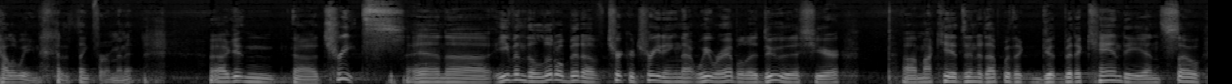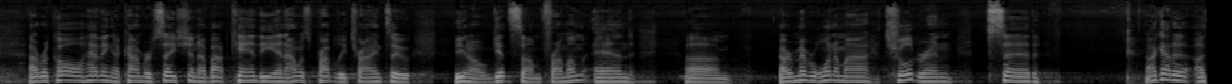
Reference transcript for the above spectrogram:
Halloween. Think for a minute. Uh, getting uh, treats and uh, even the little bit of trick or treating that we were able to do this year. Uh, my kids ended up with a good bit of candy, and so I recall having a conversation about candy, and I was probably trying to, you know, get some from them. And um, I remember one of my children said, "I got a, a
